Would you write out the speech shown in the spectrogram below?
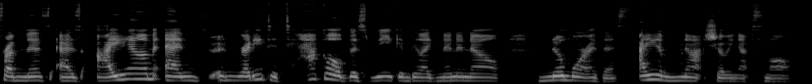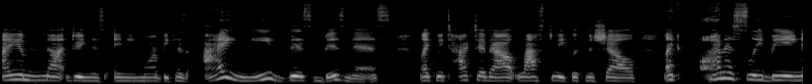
from this as I am and, and ready to tackle this week and be like, no, no, no, no more of this. I am not showing up small. I am not doing this anymore because I need this business. Like we talked about last week with Michelle, like honestly being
